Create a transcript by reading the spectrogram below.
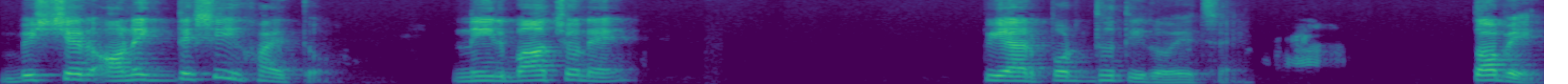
বিশ্বের অনেক দেশেই হয়তো নির্বাচনে পিয়ার পদ্ধতি রয়েছে। তবে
